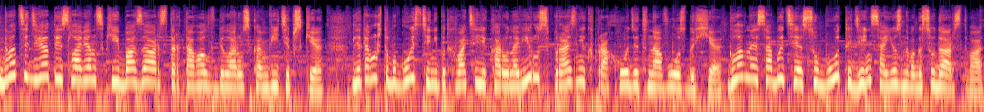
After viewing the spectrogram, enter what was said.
29-й славянский базар стартовал в белорусском Витебске. Для того, чтобы гости не подхватили коронавирус, праздник проходит на воздухе. Главное событие субботы – День союзного государства.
